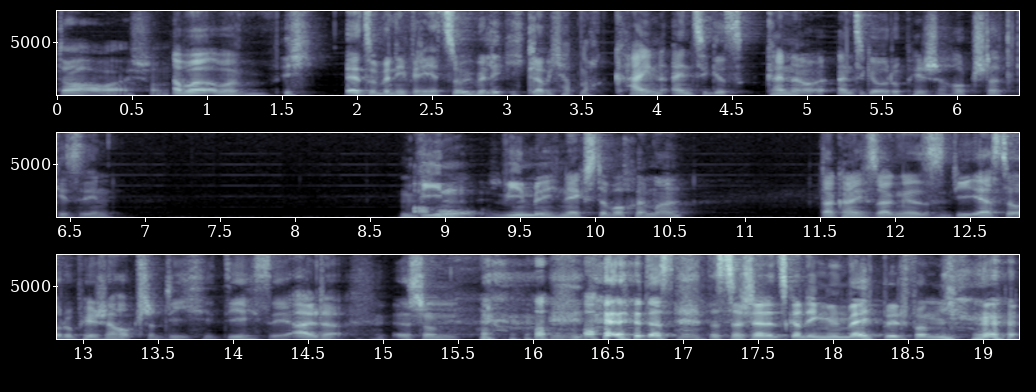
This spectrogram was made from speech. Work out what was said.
Da war ich schon. Aber, aber ich, also wenn ich, wenn ich jetzt so überlege, ich glaube, ich habe noch kein einziges, keine einzige europäische Hauptstadt gesehen. Wien, Oh. Wien bin ich nächste Woche mal. Da kann ich sagen, das ist die erste europäische Hauptstadt, die ich, die ich sehe. Alter, ist schon. das, das zerstört jetzt gerade irgendwie ein Weltbild von mir.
